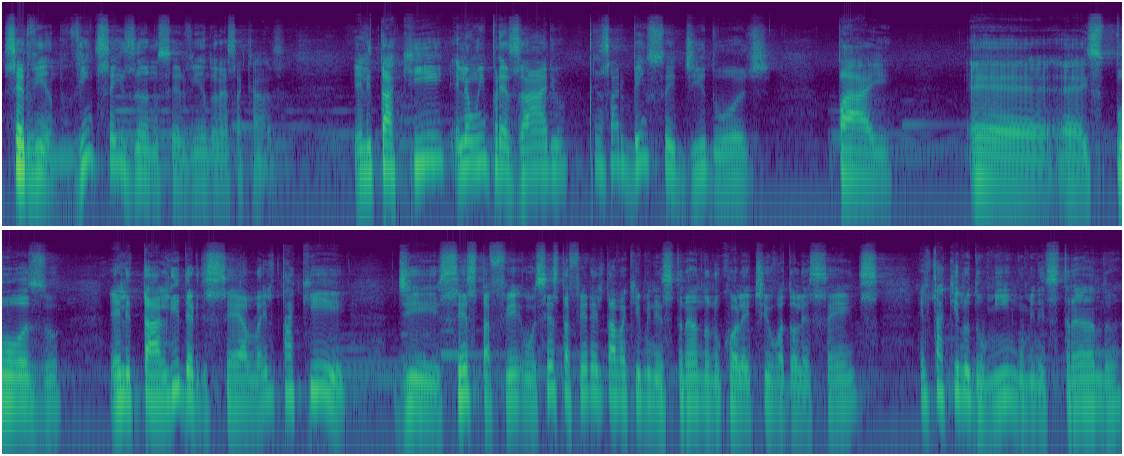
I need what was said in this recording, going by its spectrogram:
servindo. 26 anos servindo nessa casa. Ele está aqui. Ele é um empresário, empresário bem sucedido hoje, pai, é, é, esposo. Ele está líder de célula. Ele está aqui de sexta-feira. Sexta-feira ele estava aqui ministrando no coletivo Adolescentes. Ele está aqui no domingo ministrando.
